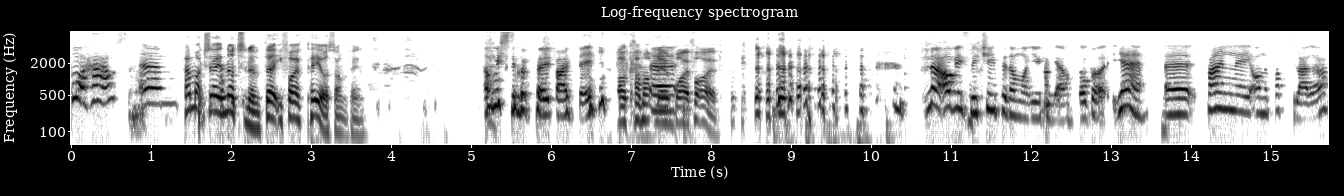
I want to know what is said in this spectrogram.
bought a house. Um, How much are they in Nottingham? Thirty-five p or something. I wish they were 35p. I'll come up there and buy five. No, obviously cheaper than what you can get for, but yeah, uh, finally on the property ladder,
